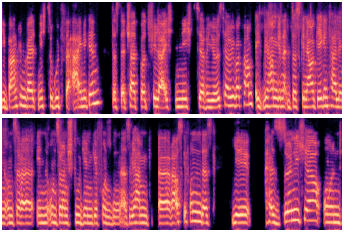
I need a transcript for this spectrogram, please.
die Bankenwelt nicht so gut vereinigen, dass der Chatbot vielleicht nicht seriös herüberkommt. Wir haben das genau Gegenteil in unserer in unseren Studien gefunden. Also wir haben herausgefunden, äh, dass je persönlicher und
